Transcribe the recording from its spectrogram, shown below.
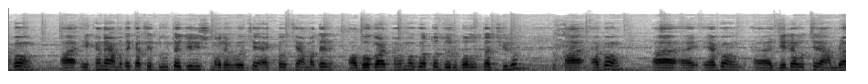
এবং এখানে আমাদের কাছে দুটো জিনিস মনে হয়েছে, একটা হচ্ছে আমাদের অবকাঠামোগত দুর্বলতা ছিল এবং এবং যেটা হচ্ছে আমরা,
